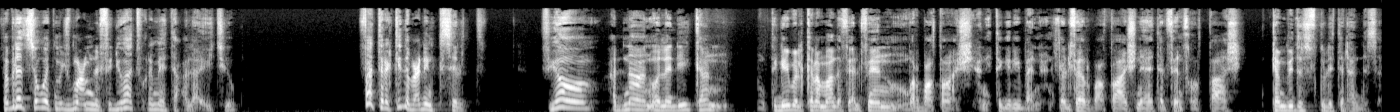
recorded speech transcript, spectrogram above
فبدأت سويت مجموعة من الفيديوهات ورميتها على يوتيوب. فترة كذا بعدين كسلت. في يوم عدنان ولدي كان تقريبا الكلام هذا في 2014 يعني تقريبا يعني في 2014 نهاية 2013 كان بيدرس في كلية الهندسة.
